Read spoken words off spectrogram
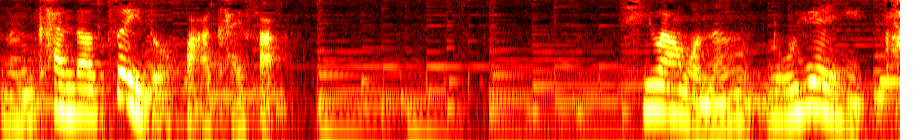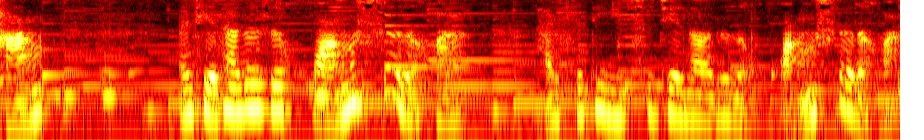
能看到这一朵花开放。希望我能如愿以偿。而且它这是黄色的花，还是第一次见到这种黄色的花。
